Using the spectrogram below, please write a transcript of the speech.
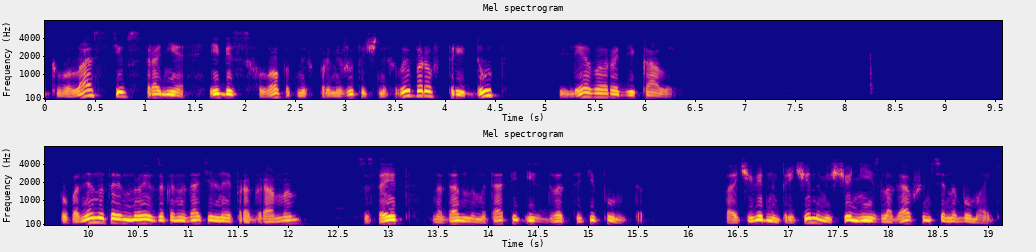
к власти в стране и без хлопотных промежуточных выборов придут леворадикалы. Упомянутая мною законодательная программа состоит на данном этапе из 20 пунктов, по очевидным причинам еще не излагавшимся на бумаге.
